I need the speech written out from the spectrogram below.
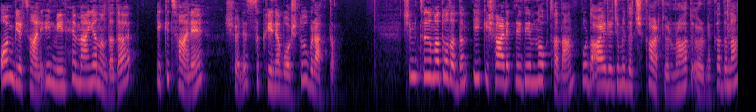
11 tane ilmeğin hemen yanında da 2 tane şöyle sık iğne boşluğu bıraktım. Şimdi tığıma doladım. İlk işaretlediğim noktadan burada ayracımı da çıkartıyorum rahat örmek adına.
